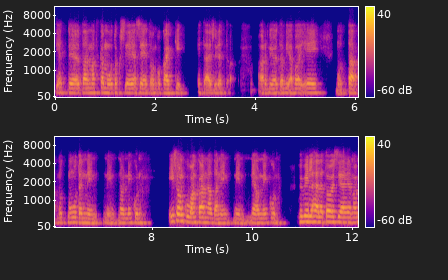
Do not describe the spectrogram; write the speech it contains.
tiettyjä jotain matkamuutoksia ja se, että onko kaikki etäisyydet arvioitavia vai ei, mutta, mutta muuten niin, niin, noin niin kuin ison kuvan kannalta niin, niin ne on niin kuin hyvin lähellä toisiaan ja mä,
